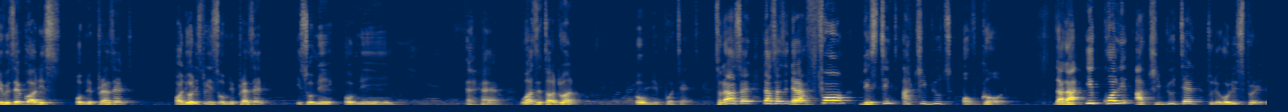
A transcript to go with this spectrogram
If we say God is omnipresent, or the Holy Spirit is omnipresent, it's omni, omni. Uh-huh. What's the third one? Omnipotent. So that's why, that's why there are four distinct attributes of God that are equally attributed to the Holy Spirit.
